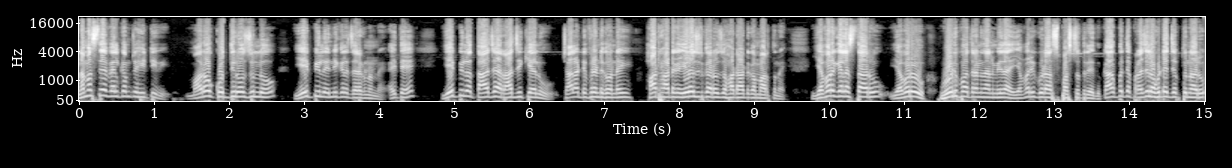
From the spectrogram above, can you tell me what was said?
నమస్తే వెల్కమ్ టు హిట్ టీవీ. మరో కొద్ది రోజుల్లో ఏపీలో ఎన్నికలు జరగనున్నాయి. అయితే ఏపీలో తాజా రాజకీయాలు చాలా డిఫరెంట్గా ఉన్నాయి. హాట్ హాట్గా ఏ రోజుకి ఆ రోజు హాట్ హాట్గా మారుతున్నాయి. ఎవరు గెలుస్తారు ఎవరు ఓడిపోతారనే దాని మీద ఎవరికి కూడా స్పష్టత లేదు. కాకపోతే ప్రజలు ఒకటే చెప్తున్నారు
